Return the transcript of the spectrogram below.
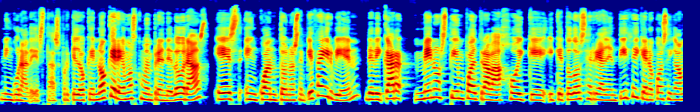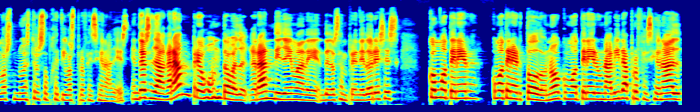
ninguna de estas, porque lo que no queremos como emprendedoras es, en cuanto nos empieza a ir bien, dedicar menos tiempo al trabajo y que, todo se ralentice y que no consigamos nuestros objetivos profesionales. Entonces, la gran pregunta o el gran dilema de los emprendedores es cómo tener, cómo tener todo, ¿no? Cómo tener una vida profesional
